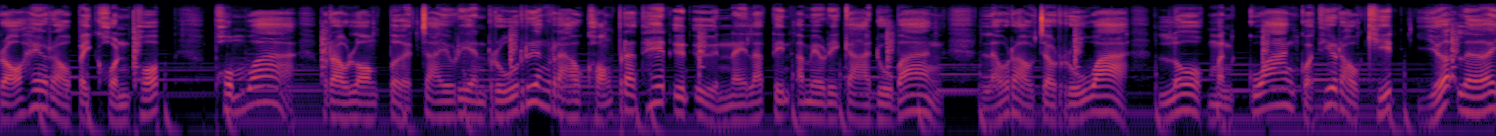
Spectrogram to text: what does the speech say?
รอให้เราไปค้นพบ ผมว่าเราลองเปิดใจเรียนรู้เรื่องราวของประเทศอื่น ๆ ในละตินอเมริกาดูบ้าง แล้วเราจะรู้ว่า โลกมันกว้างกว่าที่เราคิด เยอะเลย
